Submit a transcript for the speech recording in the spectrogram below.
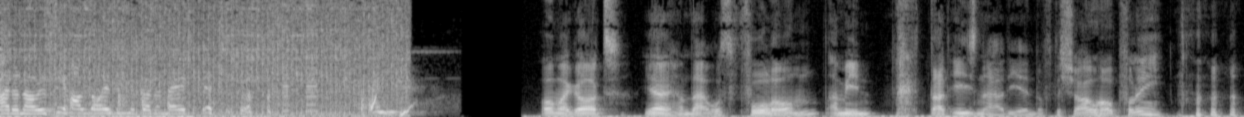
I don't know. See how noisy you're gonna make it. Oh my god. Yeah, and that was full on. I mean, that is now the end of the show, hopefully.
